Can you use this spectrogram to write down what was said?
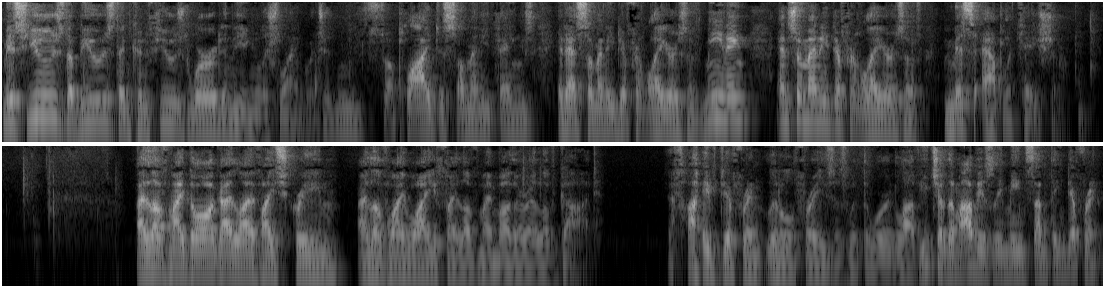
misused, abused, and confused word in the English language. It's applied to so many things. It has so many different layers of meaning and so many different layers of misapplication. I love my dog. I love ice cream. I love my wife. I love my mother. I love God. Five different little phrases with the word love. Each of them obviously means something different.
